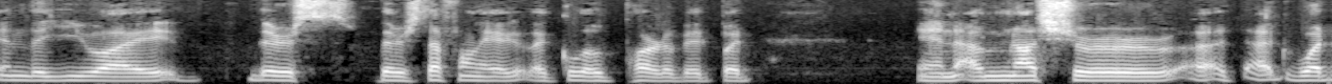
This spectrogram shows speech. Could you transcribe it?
in the UI, there's there's definitely a, a globe part of it, but and I'm not sure at, at what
